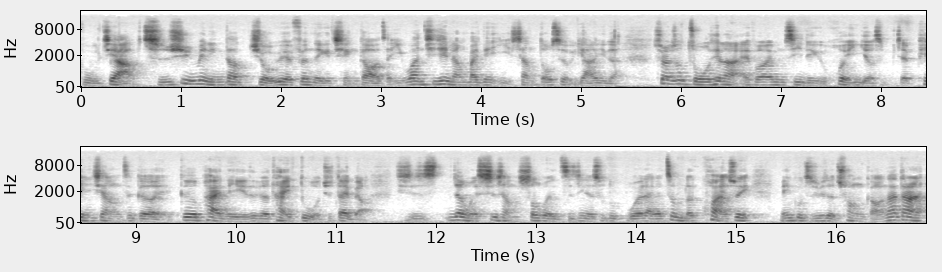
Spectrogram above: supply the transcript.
股价持续面临到九月份的一个前高，在一万七千两百点以上都是有压力的。虽然说昨天啊 FOMC 的一个会议啊是比较偏向这个鸽派的一个这个态度，就代表其实认为市场收回资金的速度不会来的这么的快，所以美股持续的创高。那当然，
